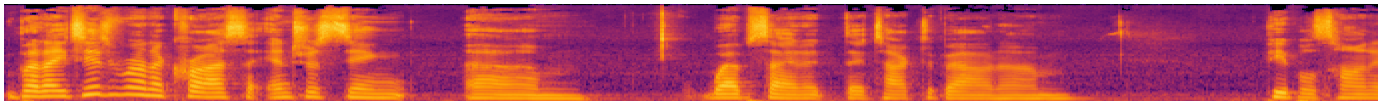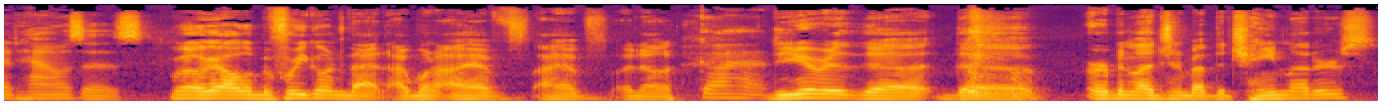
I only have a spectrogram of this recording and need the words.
but I did run across an interesting um, website that, talked about um, people's haunted houses. Well, okay, on, before you go into that, I want I have I have another. Go ahead. Do you ever the the urban legend about the chain letters?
